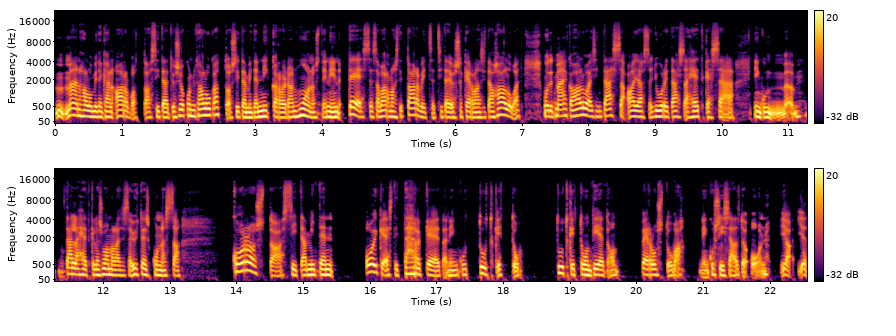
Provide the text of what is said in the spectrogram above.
mä en halua mitenkään arvottaa sitä, että jos joku nyt haluaa katsoa sitä, miten nikkaroidaan huonosti, niin tee se. Sä varmasti tarvitset sitä, jos sä kerran sitä haluat. Mutta mä ehkä haluaisin tässä ajassa, juuri tässä hetkessä, niin kuin, tällä hetkellä suomalaisessa yhteiskunnassa – korostaa sitä, miten oikeasti tärkeää niin kuin tutkittu, tutkittuun tietoon perustuva niin kuin sisältö on. Ja, ja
